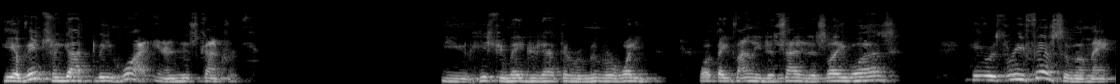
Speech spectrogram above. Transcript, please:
He eventually got to be what in this country? You history majors out there remember what he what they finally decided a slave was? he was three fifths of a man.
